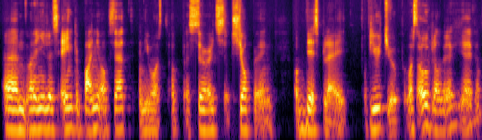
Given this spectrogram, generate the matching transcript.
Ehm, waarin je dus één campagne opzet. En die wordt op eh, search, op shopping, op display, op YouTube. Wordt overal weergegeven.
